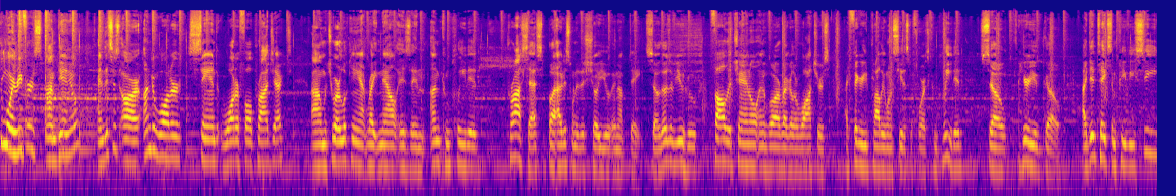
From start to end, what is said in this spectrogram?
Good morning, reefers. I'm Daniel, and this is our underwater sand waterfall project. Um, what you are looking at right now is an uncompleted process, but I just wanted to show you an update. So those of you who follow the channel and who are regular watchers, I figure you'd probably want to see this before it's completed. So here you go. I did take some PVC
